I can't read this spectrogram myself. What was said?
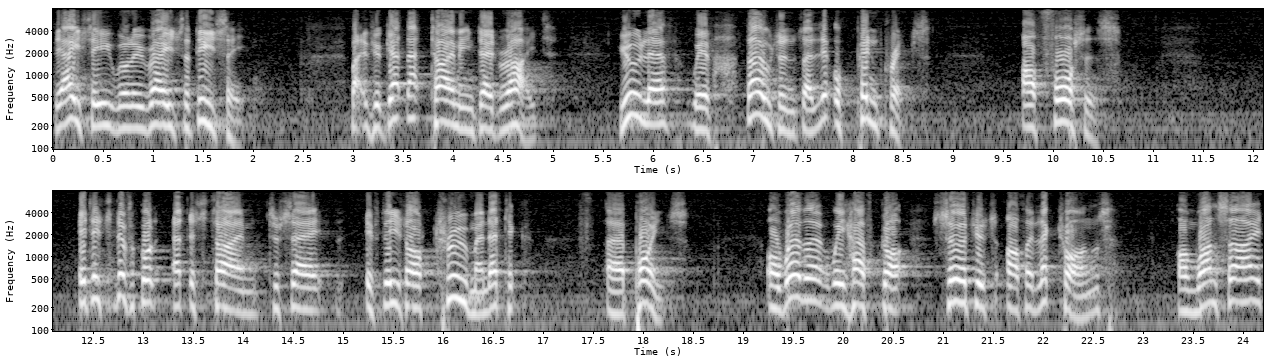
the AC will erase the DC. But if you get that timing dead right, you left with thousands of little pinpricks of forces. It is difficult at this time to say if these are true magnetic uh, points or whether we have got surges of electrons on one side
